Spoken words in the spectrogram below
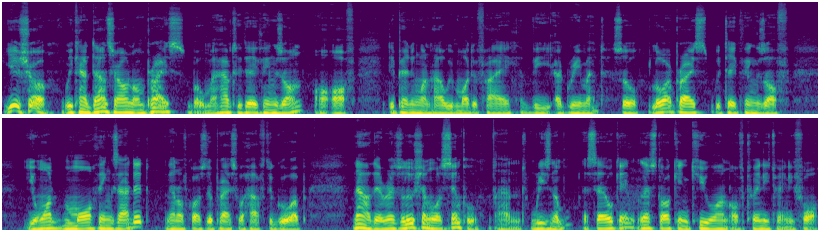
Yeah, sure, we can dance around on price, but we might have to take things on or off depending on how we modify the agreement. So lower price, we take things off. You want more things added, then of course the price will have to go up. Now, the resolution was simple and reasonable. They said, okay, let's talk in Q1 of 2024.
